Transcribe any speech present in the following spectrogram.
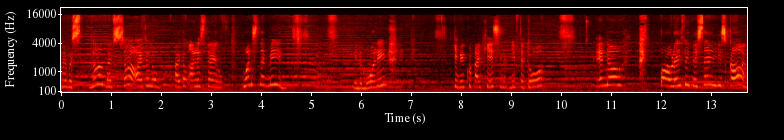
I was not myself. I don't know. I don't understand. What does that mean? In the morning, give me a goodbye kiss and leave the door. And now, four hours later, they say he's gone.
